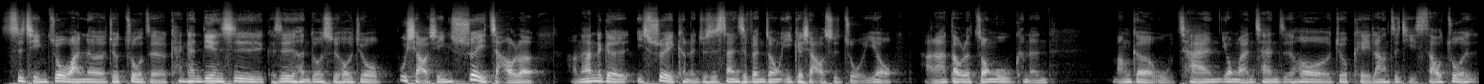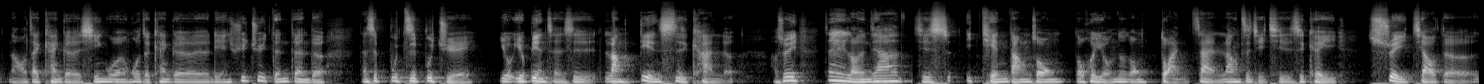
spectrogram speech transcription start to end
事情做完了就坐着看看电视，可是很多时候就不小心睡着了。好，那那个一睡可能就是三十分钟、一个小时左右。好，那到了中午可能。忙个午餐，用完餐之后就可以让自己稍作，然后再看个新闻或者看个连续剧等等的。但是不知不觉又又变成是让电视看了啊！所以在老人家其实一天当中都会有那种短暂让自己其实是可以睡觉的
